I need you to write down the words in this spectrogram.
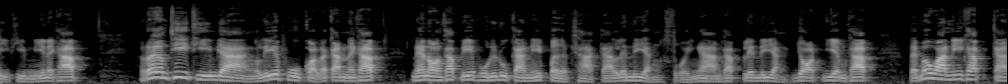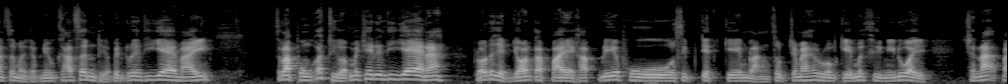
4 ทีมนี้นะครับ เริ่มที่ทีมอย่างลิเวอร์พูลก่อนละกันนะครับ แน่นอนครับลิเวอร์พูลฤดูกาลนี้เปิดฉากการเล่นได้อย่างสวยงามครับ เล่นได้อย่างยอดเยี่ยมครับ แต่เมื่อวานนี้ครับการเสมอกับนิวคาสเซิลถือเป็นเรื่องที่แย่ไหมสำหรับผมก็ถือว่าไม่ใช่เรื่องที่แย่นะเพราะถ้าเกิดย้อนกลับไปครับลิเวอร์พูล17 เกมหลังสุดใช่ไหมรวมเกมเมื่อคืนนี้ด้วย ชนะไป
